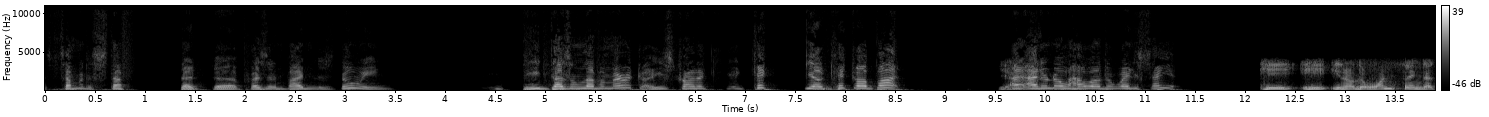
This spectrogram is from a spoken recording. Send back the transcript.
some of the stuff that uh, President Biden is doing he doesn't love America. He's trying to kick you know kick our butt. Yeah. I, I don't know how other way to say it. He he you know the one thing that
